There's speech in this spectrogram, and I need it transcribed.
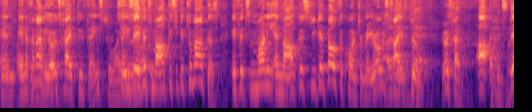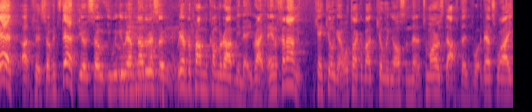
and and achanami, you always chayiv two things. So, so you say if it's malchus, you get two malchus. If it's money and malchus, you get both according to me. You're always chayiv two. You're always chayiv. Ah, if it's death, uh, so if it's death, you know, so you, we have another. Uh, we have the problem of kamarab right? And chanami, you can't kill a guy. We'll talk about killing also in tomorrow's daf. That that's why.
